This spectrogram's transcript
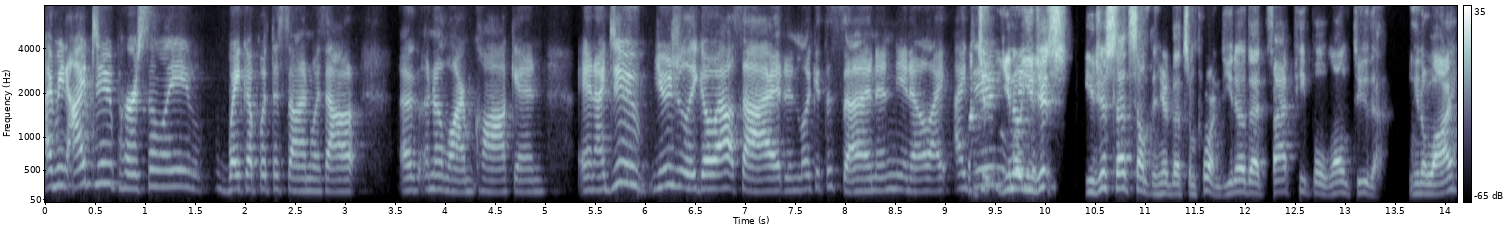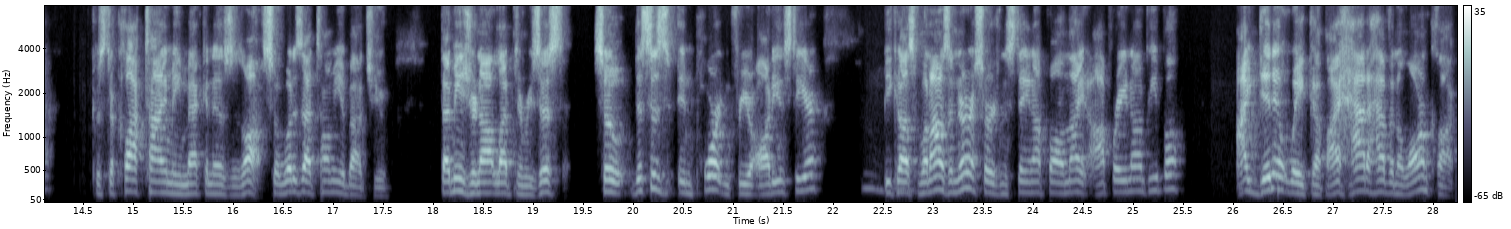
I mean, I do personally wake up with the sun without a, an alarm clock and and I do usually go outside and look at the sun. And you know, I I do. You know, you just you just said something here that's important. Do you know that fat people won't do that? You know why? Because their clock timing mechanism is off. So what does that tell me about you? That means you're not leptin resistant. So this is important for your audience to hear, mm-hmm. because when I was a neurosurgeon, staying up all night operating on people, I didn't wake up. I had to have an alarm clock.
